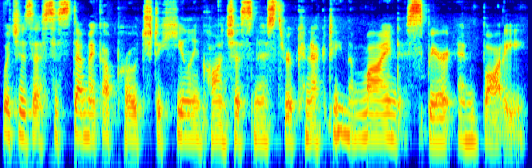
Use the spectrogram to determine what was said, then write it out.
which is a systemic approach to healing consciousness through connecting the mind, spirit, and body.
